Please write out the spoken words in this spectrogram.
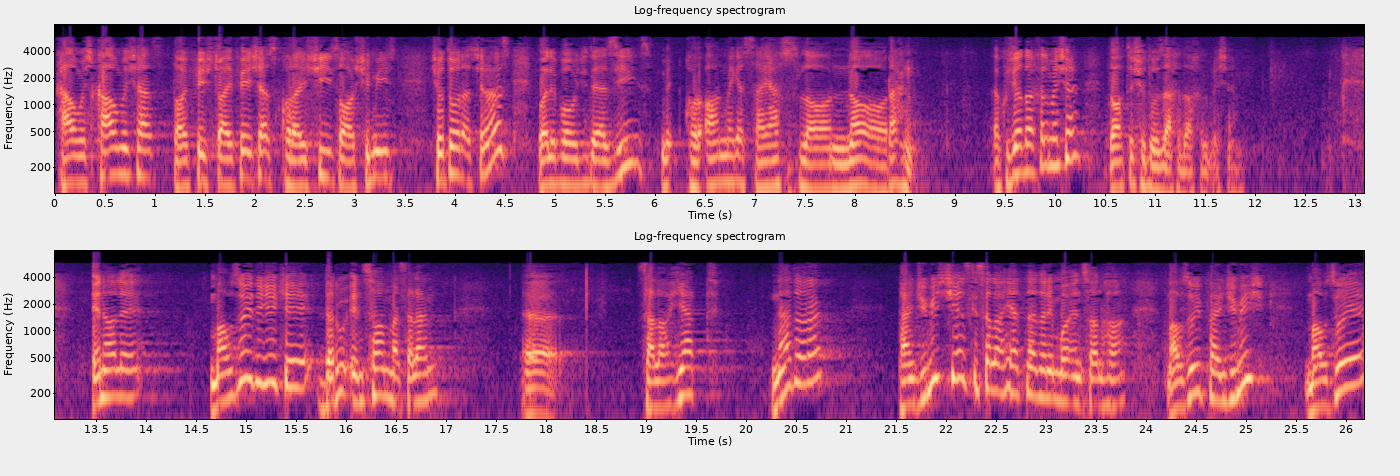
قومش قومش هست طایفش طایفش هست قریشی هاشمی چطور است؟ چرا است؟ ولی با وجود عزیز قرآن میگه سیسلا نارن. کجا داخل میشه؟ داتش دوزخ داخل بشه این حال موضوع دیگه که در او انسان مثلا صلاحیت نداره پنجمیش چی است که صلاحیت نداریم ما انسان ها موضوع پنجمیش موضوع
